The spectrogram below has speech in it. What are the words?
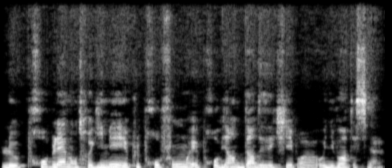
le problème entre guillemets est plus profond et provient d'un déséquilibre euh, au niveau intestinal.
